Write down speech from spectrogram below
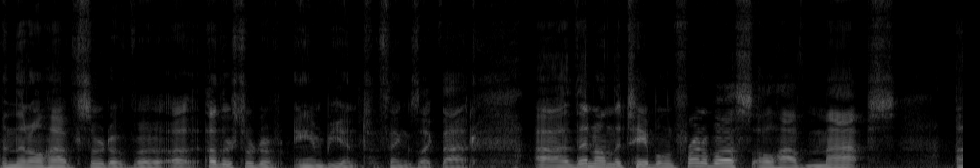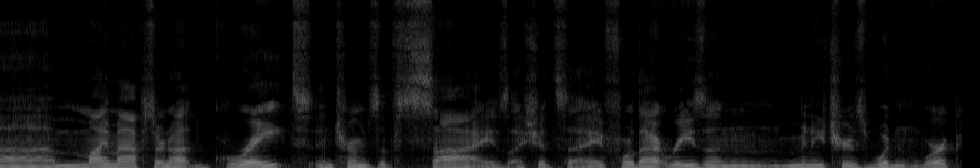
and then I'll have sort of uh, uh, other sort of ambient things like that. Uh, then on the table in front of us, I'll have maps. Um, my maps are not great in terms of size, I should say. For that reason, miniatures wouldn't work.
